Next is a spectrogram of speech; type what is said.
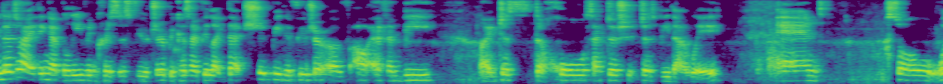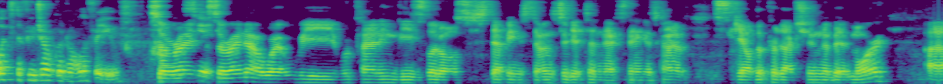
And that's why I think I believe in Chris's future because I feel like that should be the future of our F and B. Like just the whole sector should just be that way. And so, what's the future of granola for you? So How do you right, so right now, what we we're planning these little stepping stones to get to the next thing is kind of scale the production a bit more, uh,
